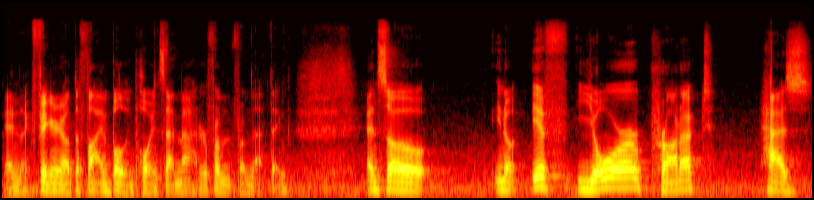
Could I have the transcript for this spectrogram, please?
and like figuring out the five bullet points that matter from, from that thing. And so, you know, if your product has,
